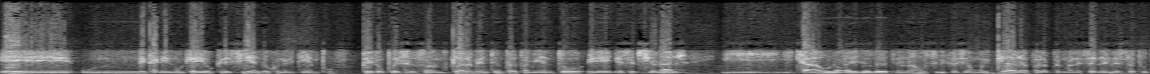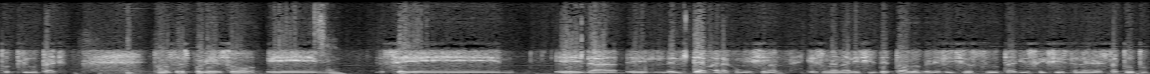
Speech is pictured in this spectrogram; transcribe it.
eh, un mecanismo que ha ido creciendo con el tiempo, pero pues son claramente un tratamiento eh, excepcional y, y cada uno de ellos debe tener una justificación muy clara para permanecer en el estatuto tributario. Entonces, por eso eh, Sí. se eh, la- el, tema de la comisión es un análisis de todos los beneficios tributarios que existen en el estatuto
